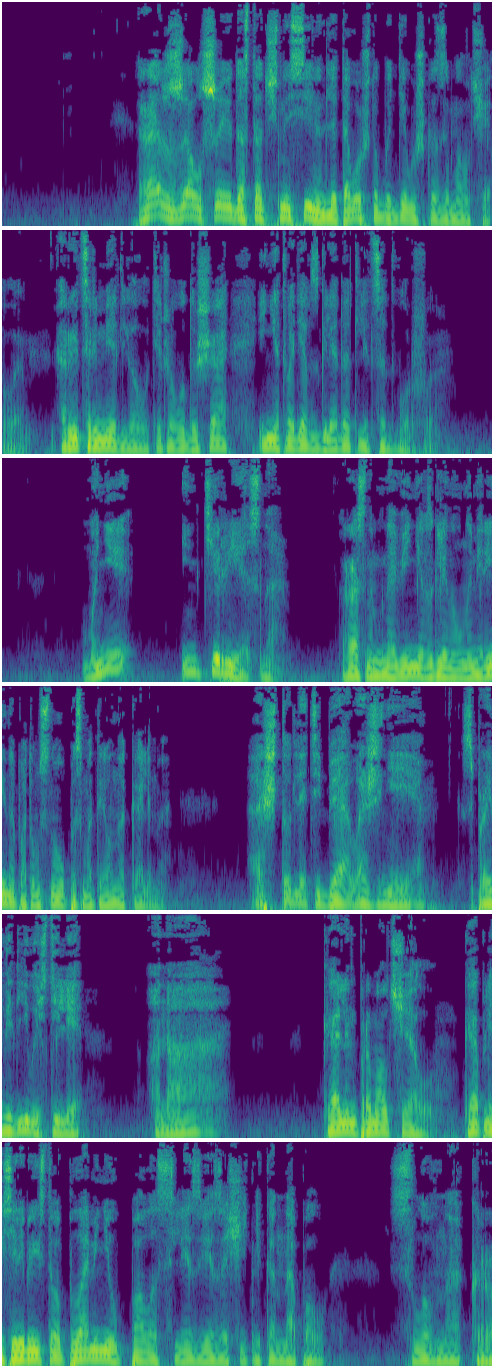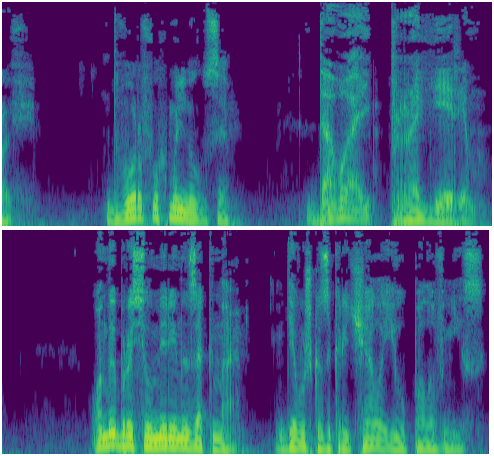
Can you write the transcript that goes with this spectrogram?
Раз сжал шею достаточно сильно для того, чтобы девушка замолчала. Рыцарь медлил, тяжело дыша и не отводя взгляда от лица Дворфа. «Мне интересно». Раз на мгновение взглянул на Мерина, а потом снова посмотрел на Калина. «А что для тебя важнее, справедливость или она?» Калин промолчал. Капля серебристого пламени упала с лезвия защитника на пол, словно кровь. Дворф ухмыльнулся. «Давай проверим». Он выбросил Мерин из окна. Девушка закричала и упала вниз.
